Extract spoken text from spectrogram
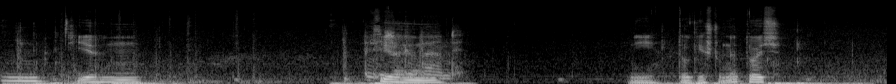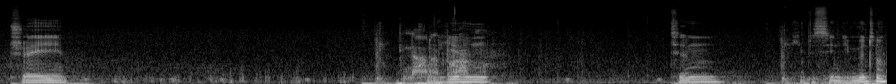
Hm, Hierhin. Hierhin. Nee, da gehst du nicht durch. Jay, Not a komm problem. hierhin. Tim, hier bis in die Mitte.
